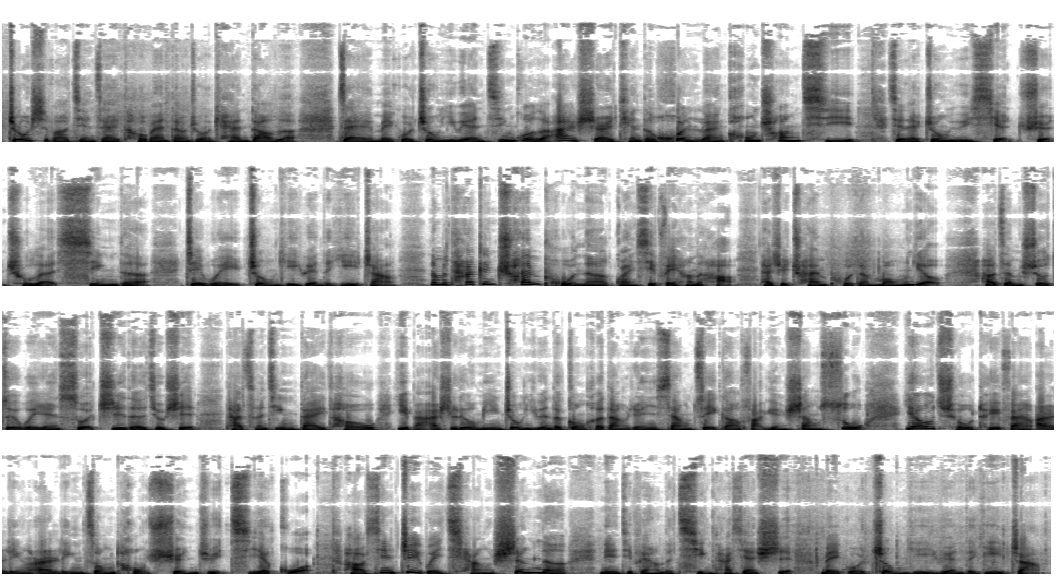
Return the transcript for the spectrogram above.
中时报》今天在头版当中也看到了，在美国众议院经过了二十二天的混乱空窗期，现在终于选选出了新的这位众议院的议长。那么他跟川普呢关系非常的好，他是川普的盟友。好，怎么说？最为人所知的就是他曾经带头一百二十六名众议院的共和党人向最高法院上诉，要求推翻二零二。二零总统选举结果，好，现在这位强生呢，年纪非常的轻，他现在是美国众议院的议长。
